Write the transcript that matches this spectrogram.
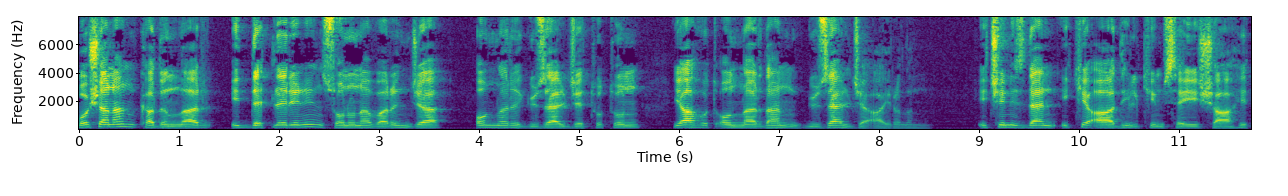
Boşanan kadınlar iddetlerinin sonuna varınca onları güzelce tutun yahut onlardan güzelce ayrılın. İçinizden iki adil kimseyi şahit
